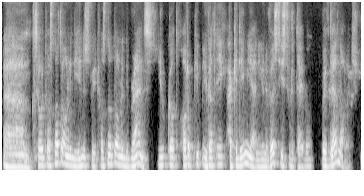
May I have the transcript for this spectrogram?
Um, so it was not only the industry, it was not only the brands. You got other people, you got academia and universities to the table with their knowledge.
